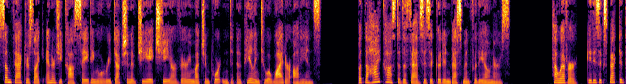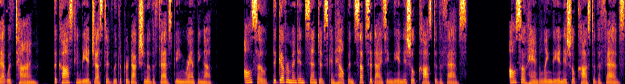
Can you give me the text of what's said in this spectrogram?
some factors like energy cost saving or reduction of GHG are very much important and appealing to a wider audience. But the high cost of the PHEVs is a good investment for the owners. However, it is expected that with time, the cost can be adjusted with the production of the PHEVs being ramping up. Also, the government incentives can help in subsidizing the initial cost of the PHEVs. Also, handling the initial cost of the PHEVs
